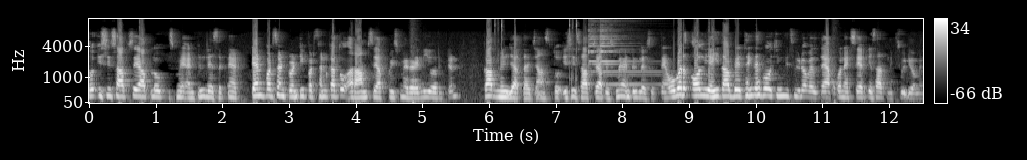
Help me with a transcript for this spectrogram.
तो इस हिसाब से आप लोग इसमें एंट्री ले सकते हैं। टेन परसेंट ट्वेंटी परसेंट का तो आराम से आपको इसमें रैली और रिटर्न का मिल जाता है चांस तो इस हिसाब से आप इसमें एंट्री ले सकते हैं। ओवरऑल यही था। Update thank you for watching this video मिलते हैं आपको नेक्स्ट ईयर के साथ नेक्स्ट वीडियो में।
